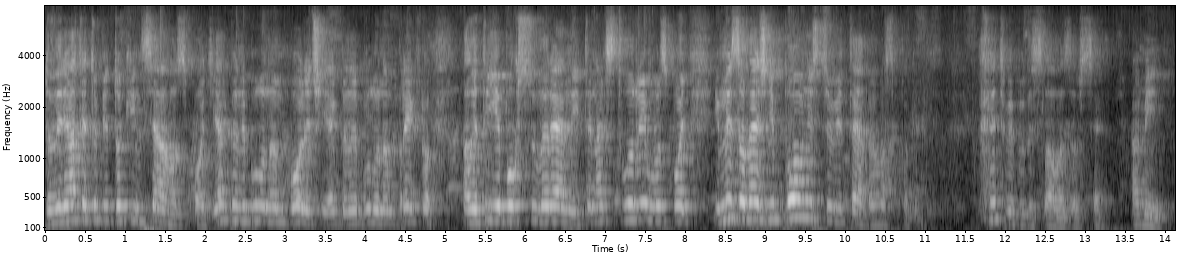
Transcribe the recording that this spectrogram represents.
довіряти Тобі до кінця, Господь. Як би не було нам боляче, як би не було нам прикро, але Ти є Бог суверенний, Ти нас створив, Господь, і ми залежні повністю від Тебе, Господи. Хай Тобі буде слава за все. Амінь.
